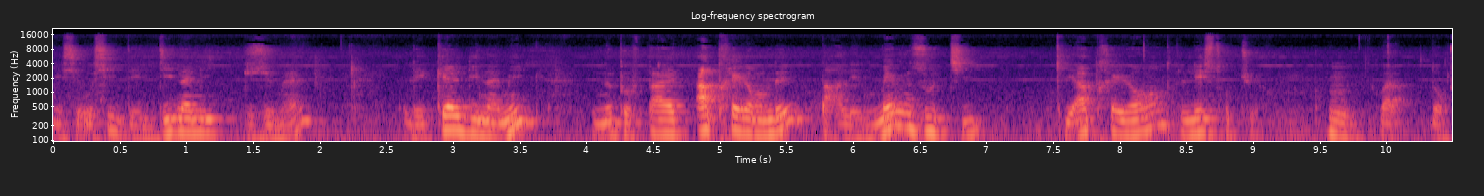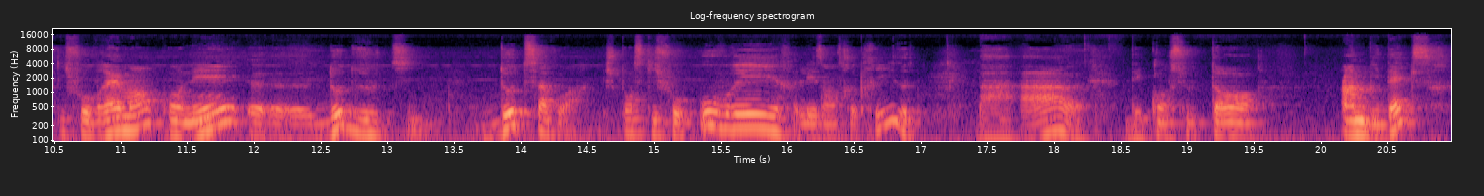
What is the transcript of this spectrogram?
mais c'est aussi des dynamiques humaines, lesquelles dynamiques? Ne peuvent pas être appréhendées par les mêmes outils qui appréhendent les structures. Mhm. Voilà. Donc il faut vraiment qu'on ait euh, d'autres outils, d'autres savoirs. Je pense qu'il faut ouvrir les entreprises bah, à euh, des consultants ambidextres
